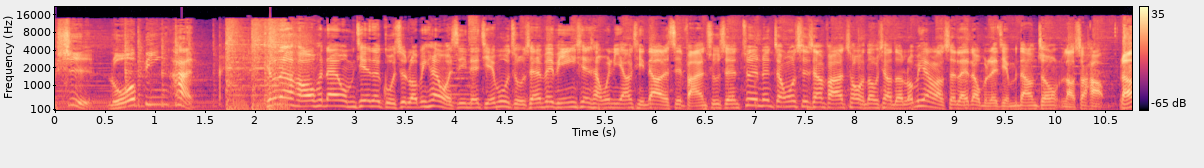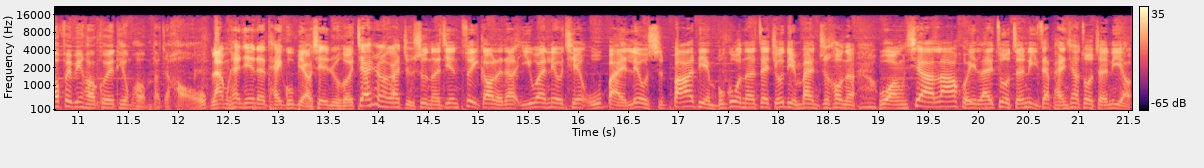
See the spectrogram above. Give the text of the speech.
市罗宾汉。听众大家好，欢迎来到我们今天的股市罗宾汉，我是你的节目主持人费平。现场为您邀请到的是法案出身、最能掌握市场法案冲动动向的罗宾汉老师，来到我们的节目当中。老师好，然后费平好，各位听众朋友们，大家好。来，我们看今天的台股表现如何？加权指数呢，今天最高来到一万六千五百六十八点，不过呢，在九点半之后呢，往下拉回来做整理，在盘下做整理哦。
